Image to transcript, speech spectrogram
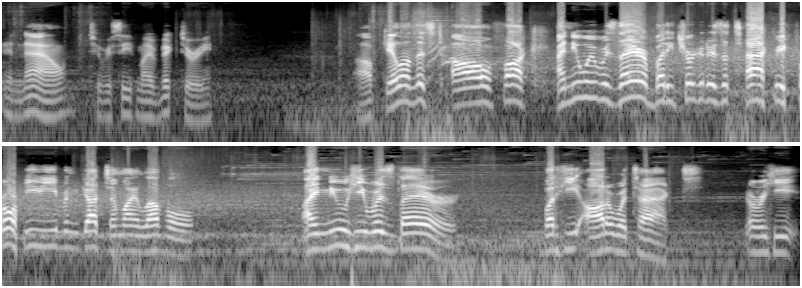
And now, to receive my victory, Kill on this. Oh, fuck. I knew he was there, but he triggered his attack before he even got to my level. I knew he was there. But he auto-attacked. Or he...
